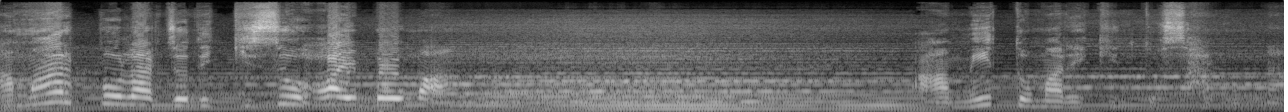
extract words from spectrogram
আমার পোলার যদি কিছু হয় বৌমা আমি তোমারে কিন্তু ছাড়ব না।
